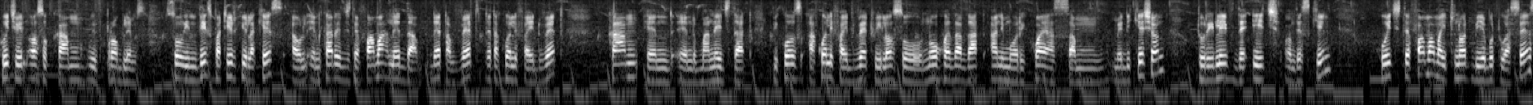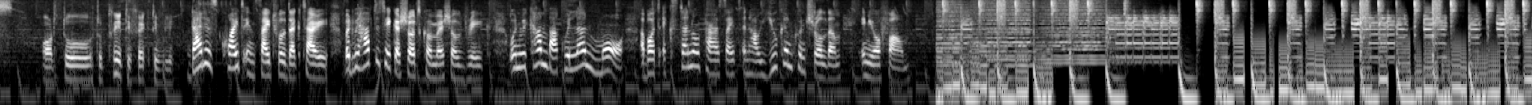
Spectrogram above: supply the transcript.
which will also come with problems. So in this particular case, I will encourage the farmer, let, the, let a vet, let a qualified vet, come and, and manage that because a qualified vet will also know whether that animal requires some medication to relieve the itch on the skin, which the farmer might not be able to assess or to, to treat effectively. That is quite insightful, Daktari. But we have to take a short commercial break. When we come back, we'll learn more about external parasites and how you can control them in your farm.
